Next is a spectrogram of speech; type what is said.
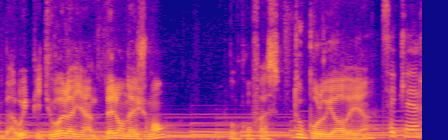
Bah oui, puis tu vois, là, il y a un bel enneigement. Faut qu'on fasse tout pour le garder. Hein. C'est clair.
